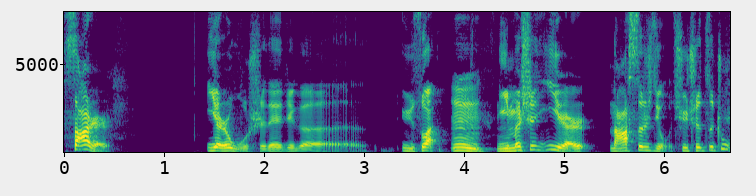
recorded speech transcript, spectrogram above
仨人，一人五十的这个预算，嗯，你们是一人拿四十九去吃自助，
